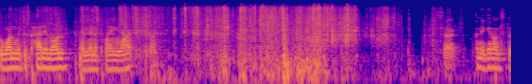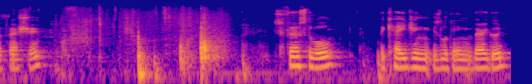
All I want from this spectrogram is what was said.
the one with the pattern on, and then a plain white. So, I'm gonna get onto the first shoe. So first of all, the caging is looking very good.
